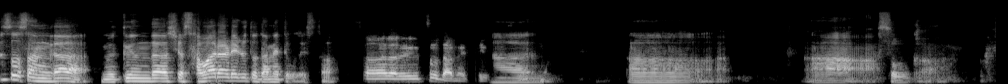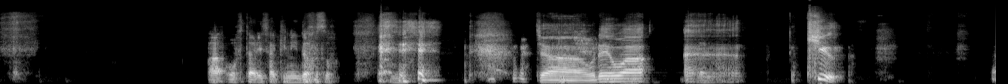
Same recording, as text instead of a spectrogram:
嘘さんがむくんだ足を触られるとダメってことですか？触られるとダメっていう。あーあー、あー、そうか。あ、お二人先にどうぞ。じゃあ、俺は、えー9。あ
